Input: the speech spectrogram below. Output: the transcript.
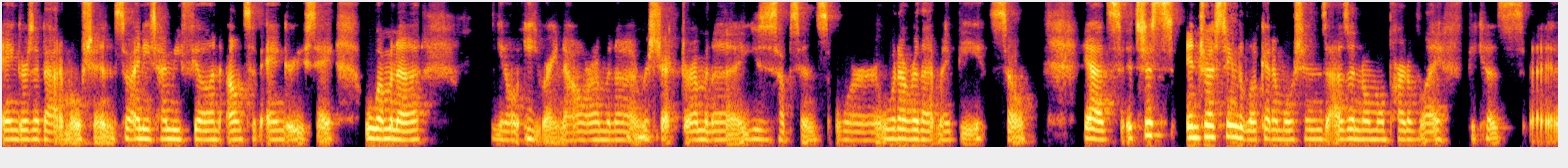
anger is a bad emotion. So anytime you feel an ounce of anger you say oh i'm gonna you know eat right now or i'm to mm-hmm. restrict or i'm to use a substance or whatever that might be. So yeah it's it's just interesting to look at emotions as a normal part of life because uh,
